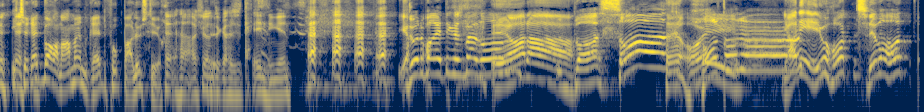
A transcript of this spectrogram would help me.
Ikke Redd Barna, men redd fotballutstyr. Jeg skjønte kanskje tegningen. Da er det bare ett ting å spørre om. Ja da. Basar! Oi. Hot or not? Ja, det er jo hot. Det var hot.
